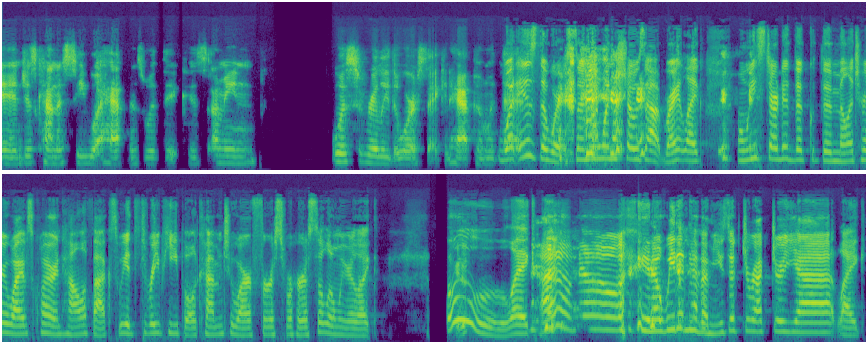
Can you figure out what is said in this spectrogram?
and just kind of see what happens with it. Cause I mean, what's really the worst that can happen with what that? is the worst so no one shows up right like when we started the, the military wives choir in halifax we had three people come to our first rehearsal and we were like ooh like i don't know you know we didn't have a music director yet like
